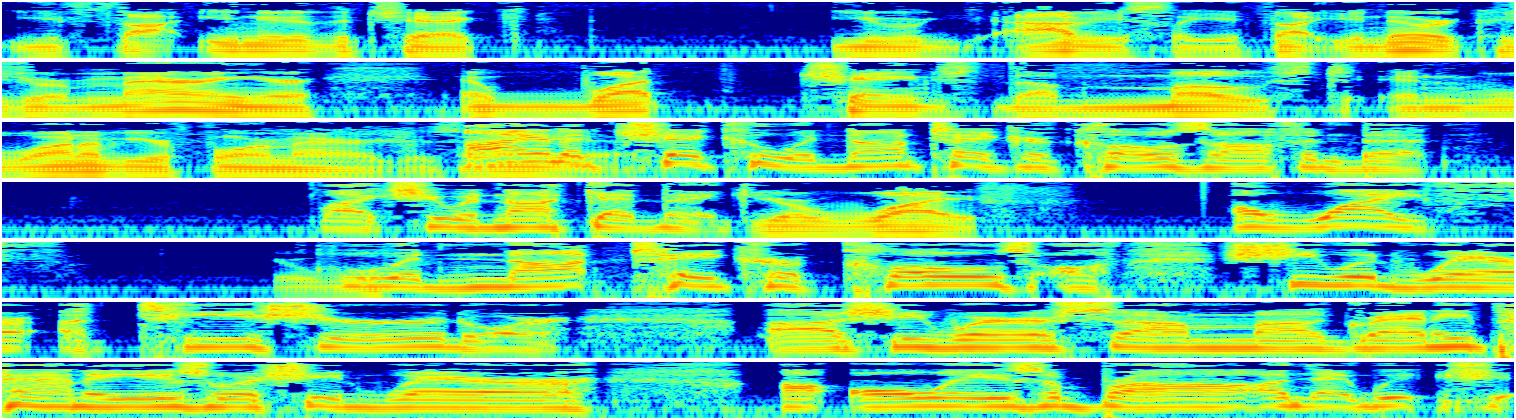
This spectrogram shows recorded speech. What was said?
you thought you knew the chick. You were obviously you thought you knew her because you were marrying her. And what changed the most in one of your four marriages? I had a chick who would not take her clothes off in bed. Like she would not get naked. your wife. A wife. Who would not take her clothes off. She would wear a T-shirt or uh, she'd wear some uh, granny panties or she'd wear uh, always a bra. And that we, she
